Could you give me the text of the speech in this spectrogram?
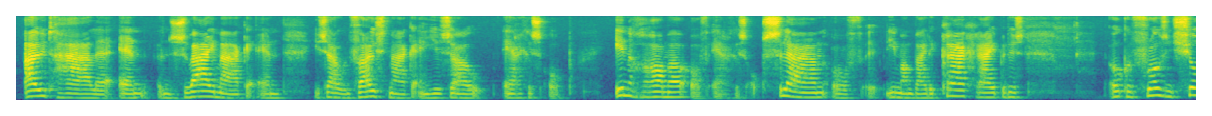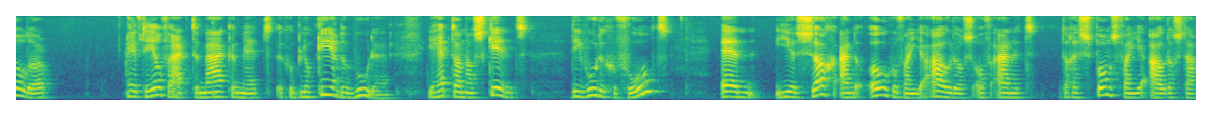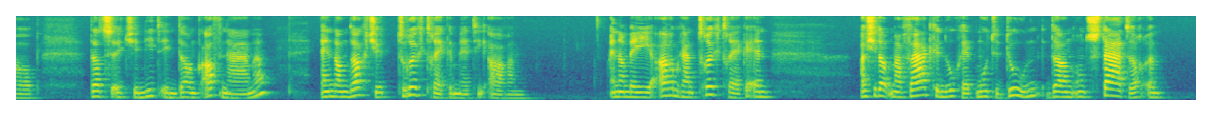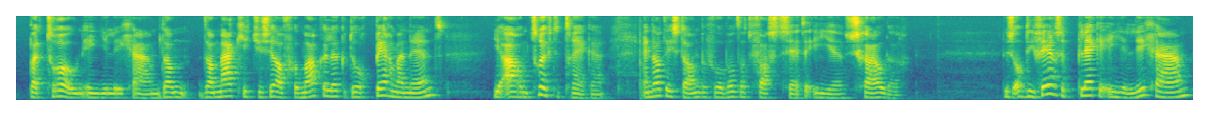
uithalen en een zwaai maken en je zou een vuist maken en je zou ergens op inrammen of ergens op slaan of eh, iemand bij de kraag grijpen. Dus ook een frozen shoulder heeft heel vaak te maken met geblokkeerde woede. Je hebt dan als kind die woede gevoeld en je zag aan de ogen van je ouders of aan het, de respons van je ouders daarop dat ze het je niet in dank afnamen. En dan dacht je terugtrekken met die arm. En dan ben je je arm gaan terugtrekken. En als je dat maar vaak genoeg hebt moeten doen, dan ontstaat er een patroon in je lichaam. Dan, dan maak je het jezelf gemakkelijk door permanent je arm terug te trekken. En dat is dan bijvoorbeeld dat vastzetten in je schouder. Dus op diverse plekken in je lichaam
